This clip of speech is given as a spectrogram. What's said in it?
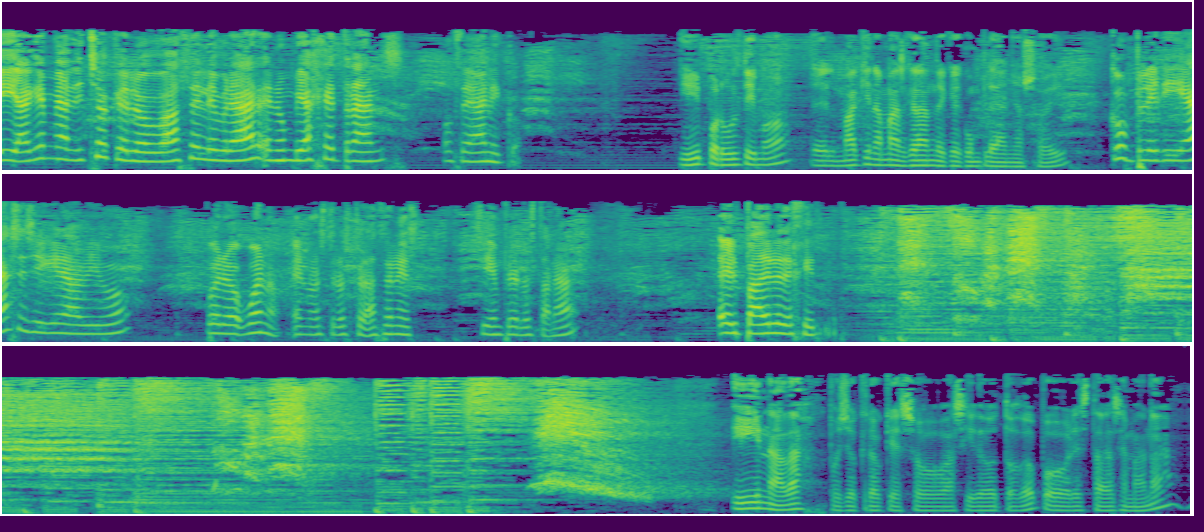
Y alguien me ha dicho que lo va a celebrar en un viaje transoceánico. Y por último, el máquina más grande que cumpleaños hoy. Cumpliría si siguiera vivo. Pero bueno, en nuestros corazones siempre lo estará. El padre de Hitler. Y nada, pues yo creo que eso ha sido todo por esta semana.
